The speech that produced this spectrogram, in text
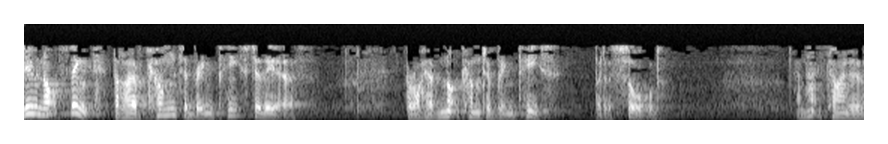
Do not think that I have come to bring peace to the earth, for I have not come to bring peace, but a sword. And that kind of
